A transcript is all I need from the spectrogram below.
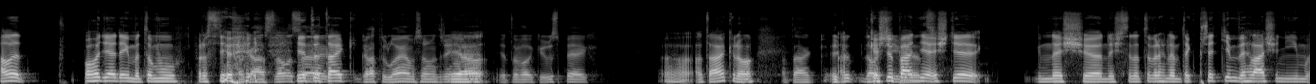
ale v pohodě, dejme tomu, prostě Tak stalo se, je to tak Gratulujem samozřejmě, Jo. je to velký úspěch. a, a tak, no. A tak, jako A Každopádně věc. ještě, než, než se na to vrhneme, tak před tím vyhlášením uh,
